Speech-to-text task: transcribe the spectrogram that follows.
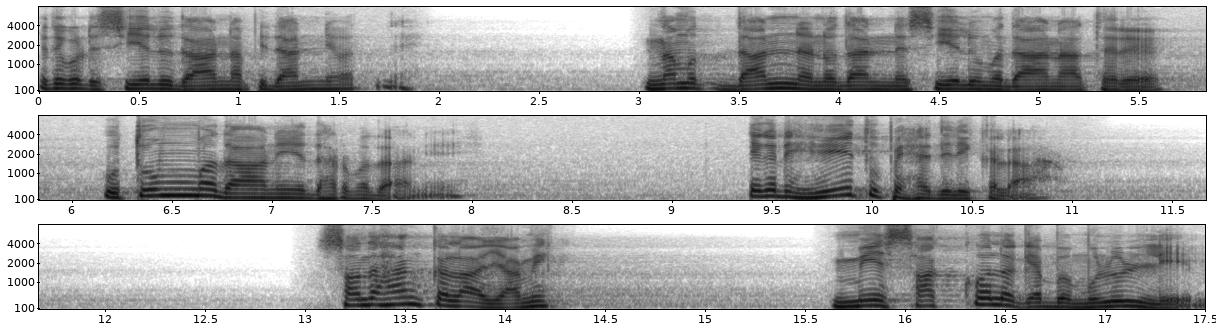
එතකොට සියලු දාන්න අපි දන්නවත් නෑ. නමුත් දන්න නොදන්න සියලුම දාන අතර උතුම්ම දානය ධර්මදානයයි. එකට හේතු පැහැදිලි කළා. සඳහන් කලා යමෙක් මේ සක්වල ගැබ මුළුල්ලේම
